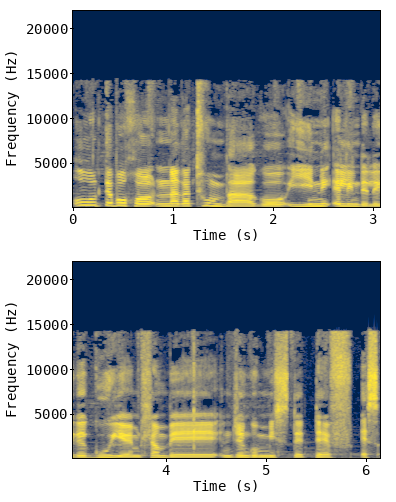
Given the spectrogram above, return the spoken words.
utebuho nakathumbako yini elindeleke kuye mhlambe njengomr def sa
